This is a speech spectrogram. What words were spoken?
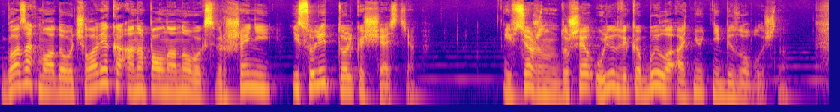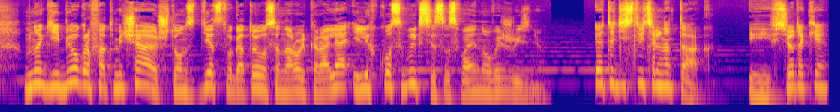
в глазах молодого человека она полна новых свершений и сулит только счастье. И все же на душе у Людвига было отнюдь не безоблачно. Многие биографы отмечают, что он с детства готовился на роль короля и легко свыкся со своей новой жизнью. Это действительно так. И все-таки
